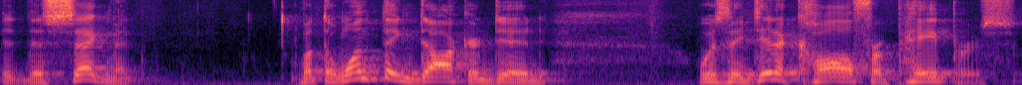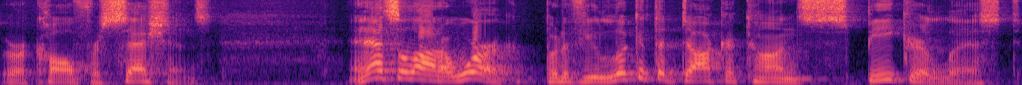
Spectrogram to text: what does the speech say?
this segment. But the one thing Docker did was they did a call for papers or a call for sessions. And that's a lot of work, but if you look at the DockerCon speaker list,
